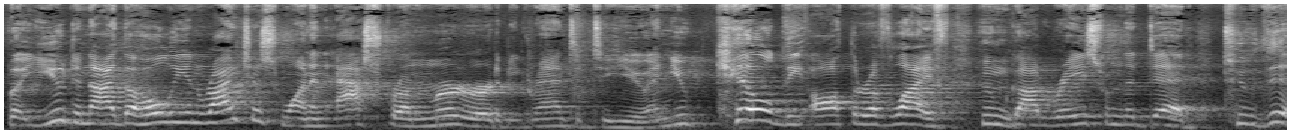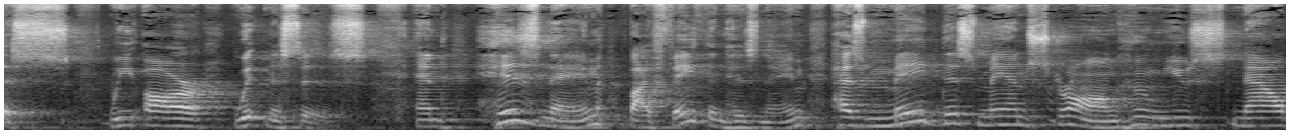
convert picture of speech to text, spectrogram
But you denied the holy and righteous one and asked for a murderer to be granted to you. And you killed the author of life, whom God raised from the dead. To this, we are witnesses. And his name, by faith in his name, has made this man strong, whom you now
